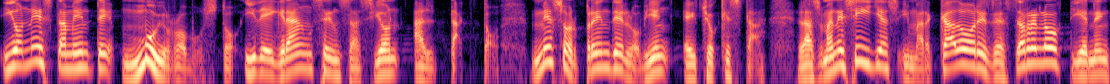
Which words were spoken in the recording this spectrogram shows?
y honestamente muy robusto y de gran sensación al tacto. Me sorprende lo bien hecho que está. Las manecillas y marcadores de este reloj tienen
